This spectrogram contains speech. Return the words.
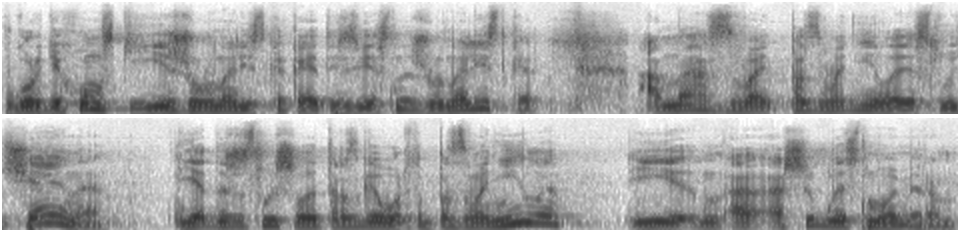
в городе Хомске есть журналист, какая-то известная журналистка. Она позвонила я случайно, я даже слышал этот разговор, там позвонила и ошиблась номером.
